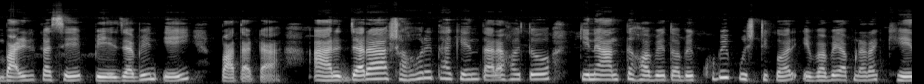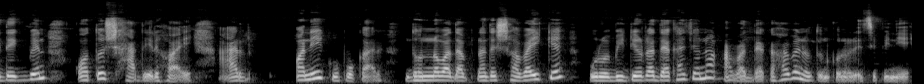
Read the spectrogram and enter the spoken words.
বাড়ির কাছে পেয়ে যাবেন এই পাতাটা। আর যারা শহরে থাকেন, তারা হয়তো কিনে আনতে হবে, তবে খুবই পুষ্টিকর। এভাবে আপনারা খেয়ে দেখবেন কত স্বাদের হয়। আর অনেক উপকার। ধন্যবাদ আপনাদের সবাইকে। পুরো ভিডিওটা দেখার জন্য আবার দেখা হবে নতুন কোনো রেসিপি নিয়ে।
